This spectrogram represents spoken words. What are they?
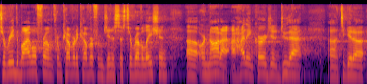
to read the Bible from, from cover to cover, from Genesis to Revelation uh, or not. I, I highly encourage you to do that uh, to get a,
